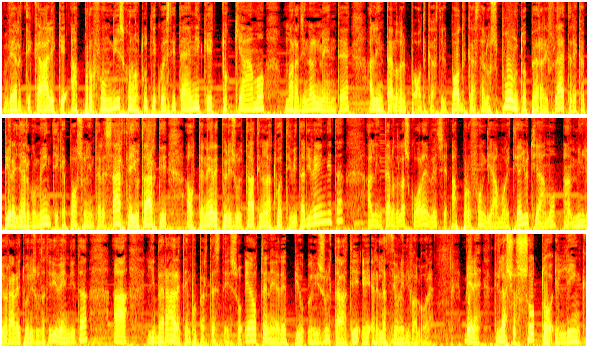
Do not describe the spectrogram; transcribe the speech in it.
verticali che approfondiscono tutti questi temi che tocchiamo marginalmente all'interno del podcast podcast. Il podcast è lo spunto per riflettere e capire gli argomenti che possono interessarti e aiutarti a ottenere più risultati nella tua attività di vendita. All'interno della scuola invece approfondiamo e ti aiutiamo a migliorare i tuoi risultati di vendita, a liberare tempo per te stesso e a ottenere più risultati e relazioni di valore. Bene, ti lascio sotto il link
